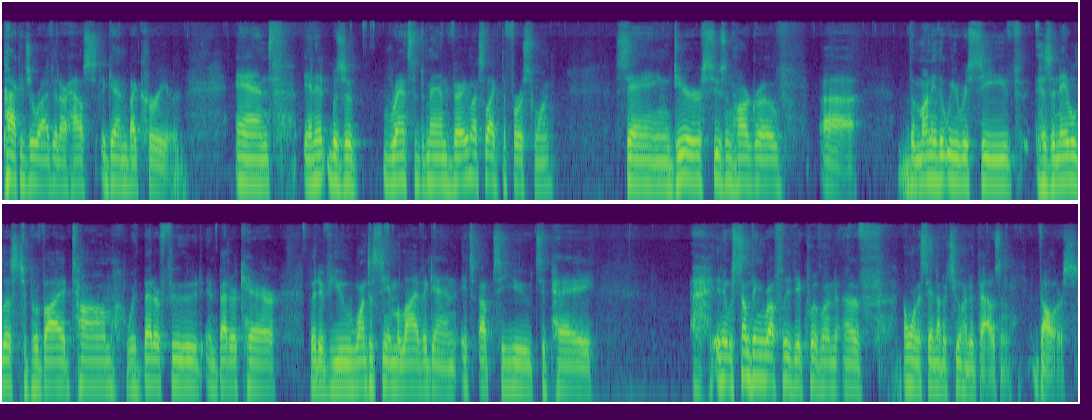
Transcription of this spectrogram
package arrived at our house again by courier, and in it was a ransom demand very much like the first one, saying, "Dear Susan Hargrove." Uh, the money that we received has enabled us to provide Tom with better food and better care but if you want to see him alive again, it's up to you to pay. And it was something roughly the equivalent of, I want to say, another $200,000.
